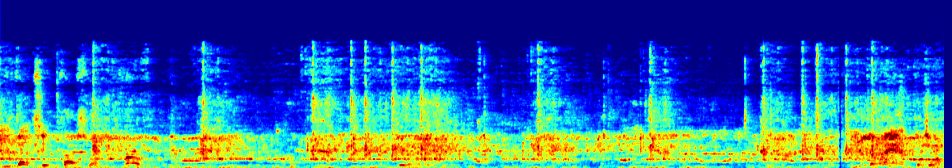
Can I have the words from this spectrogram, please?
Defensive pressure. Perfect. Durant the jump.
